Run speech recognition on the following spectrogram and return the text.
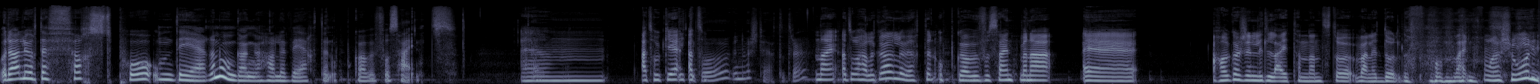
Og da lurte jeg først på om dere noen ganger har levert en oppgave for seint. Um, jeg tror ikke Ikke på universitetet, tror jeg. Nei, jeg tror heller ikke jeg har levert en oppgave for seint, men jeg eh, har kanskje en litt lei tendens til å være litt dårlig til å få meg informasjon.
